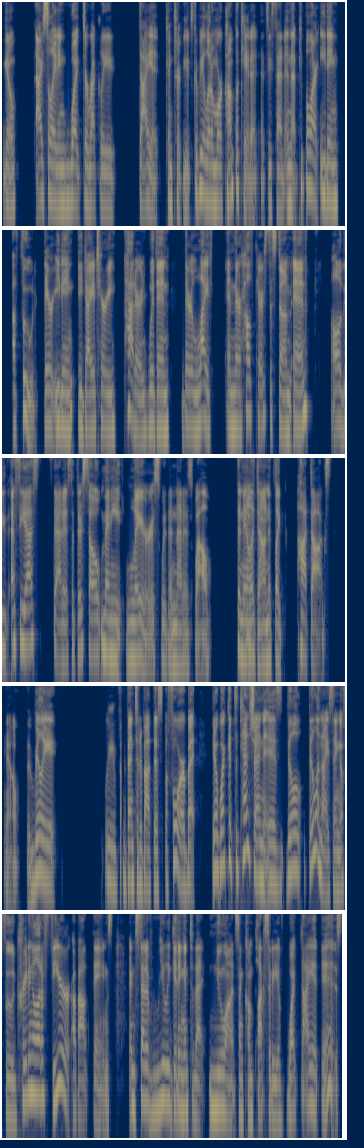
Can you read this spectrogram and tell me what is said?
you know, isolating what directly diet contributes could be a little more complicated, as you said, and that people aren't eating a food. They're eating a dietary pattern within their life and their healthcare system and all of these SES status that there's so many layers within that as well. To nail mm-hmm. it down, it's like hot dogs. You know, really, we've vented about this before, but you know, what gets attention is vil- villainizing a food, creating a lot of fear about things instead of really getting into that nuance and complexity of what diet is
